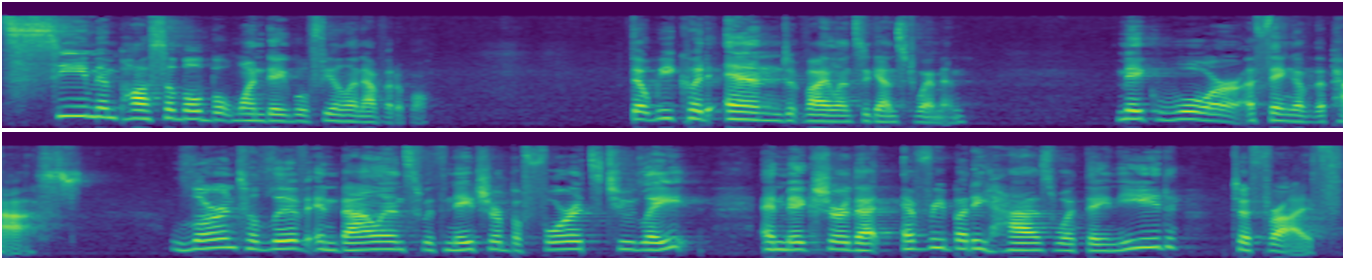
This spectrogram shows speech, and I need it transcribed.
seem impossible, but one day will feel inevitable. That we could end violence against women, make war a thing of the past, learn to live in balance with nature before it's too late, and make sure that everybody has what they need to thrive.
